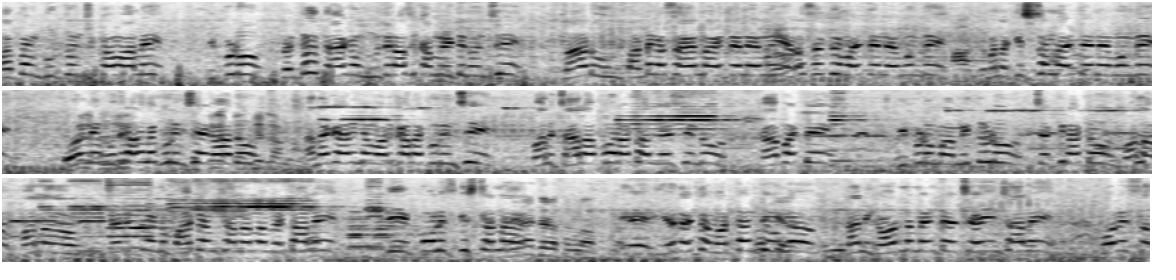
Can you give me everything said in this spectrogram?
మొత్తం గుర్తుంచుకోవాలి. ఇప్పుడు పెద్ద త్యాగం ముదిరాజు కమ్యూనిటీ నుంచి నాడు పండుగ సాయన్న అయితేనేమి ఎర్రసత్యం అయితేనేముంది మన కిష్టన్ అయితేనేముంది ఓన్లీ ముదిరాజుల గురించే కాదు అనగారిన వర్గాల గురించి వాళ్ళు చాలా పోరాటాలు చేసిండు కాబట్టి ఇప్పుడు మా మిత్రుడు చెప్పినట్టు వాళ్ళ వాళ్ళ చరిత్రను పాఠ్యాంశాలలో పెట్టాలి. ఈ పోలీస్ కిష్టన్న ఏ- ఏదైతే వర్ధంతి ఉందో దాన్ని గవర్నమెంటే చేయించాలి. పోలీసు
